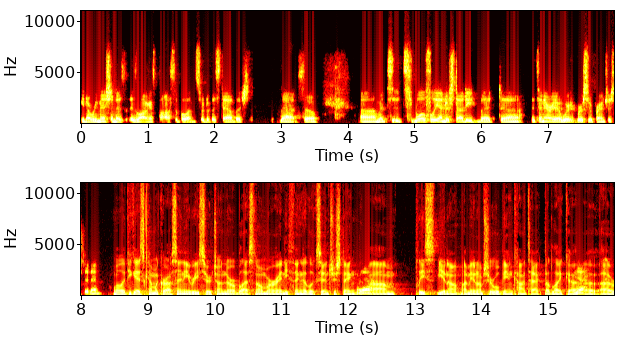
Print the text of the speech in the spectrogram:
you know remission as, as long as possible and sort of establish that so um, it's it's woefully understudied, but uh, it's an area we're, we're super interested in. Well, if you guys come across any research on neuroblastoma or anything that looks interesting, Yeah. um, please, you know, I mean, I'm sure we'll be in contact, but like, uh, Yeah. uh,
